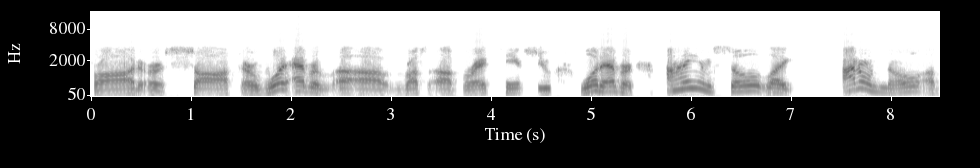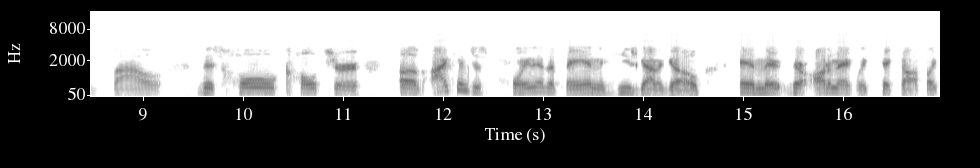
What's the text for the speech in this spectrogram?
fraud or soft or whatever, uh, uh, Russell uh, Brick can't shoot, whatever, I am so like, I don't know about this whole culture of I can just point at a fan and he's got to go and they're they're automatically kicked off. Like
